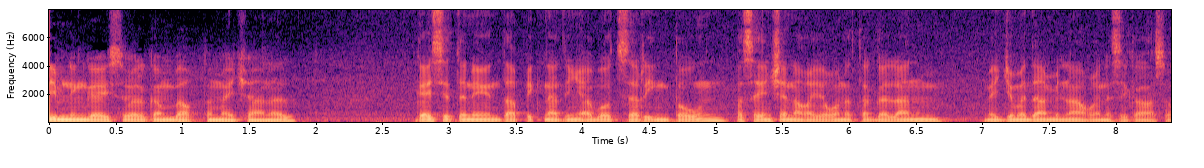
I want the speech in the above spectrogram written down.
Good evening guys, welcome back to my channel. Guys, ito na yung topic natin yung about sa ringtone. Pasensya na kayo kung natagalan. Medyo madami lang ako nasikaso.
